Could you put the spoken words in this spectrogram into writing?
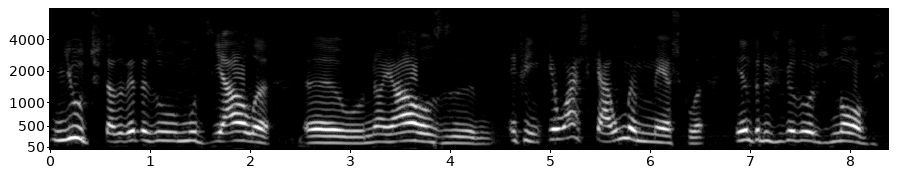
miúdos, estás a ver? Tens o Muziala, uh, o Neuhaus, uh, enfim, eu acho que há uma mescla entre os jogadores novos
